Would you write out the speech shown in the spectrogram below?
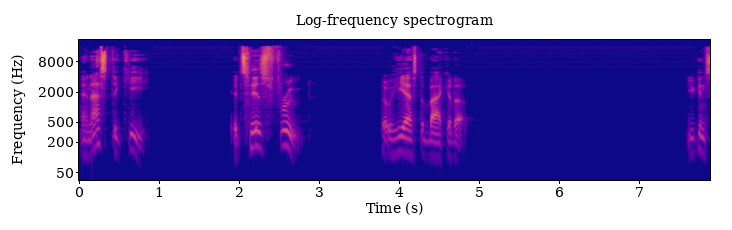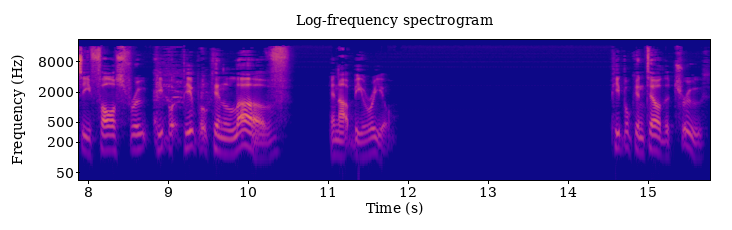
And that's the key. It's His fruit, so He has to back it up. You can see false fruit. People, people can love and not be real. People can tell the truth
